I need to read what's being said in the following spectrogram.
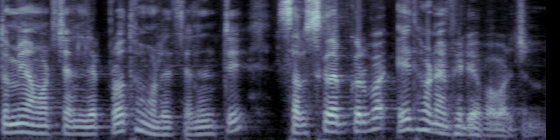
তুমি আমার চ্যানেলে প্রথম হলে চ্যানেলটি সাবস্ক্রাইব করবা এই ধরনের ভিডিও পাওয়ার জন্য।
